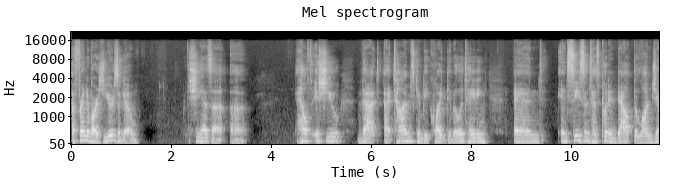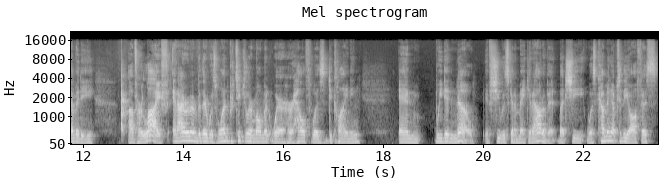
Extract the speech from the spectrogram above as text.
a friend of ours years ago. She has a, a health issue that at times can be quite debilitating and in seasons has put in doubt the longevity of her life. And I remember there was one particular moment where her health was declining and we didn't know if she was going to make it out of it. But she was coming up to the office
